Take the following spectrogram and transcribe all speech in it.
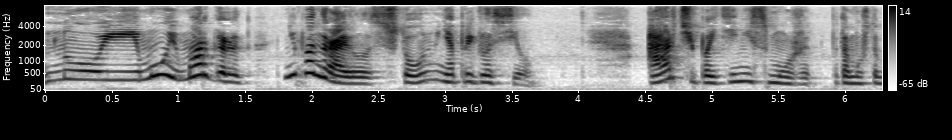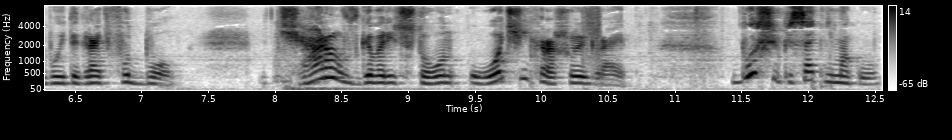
но и ему, и Маргарет не понравилось, что он меня пригласил. Арчи пойти не сможет, потому что будет играть в футбол. Чарльз говорит, что он очень хорошо играет. Больше писать не могу,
